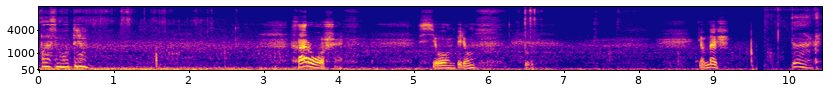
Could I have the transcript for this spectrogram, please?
посмотрим. Хорошая. Все, берем. Идем дальше. Так,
